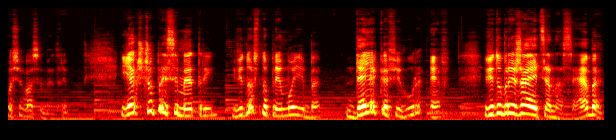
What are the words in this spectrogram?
осьова симетрія. І якщо при симетрії відносно прямої Б деяка фігура F відображається на себе,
